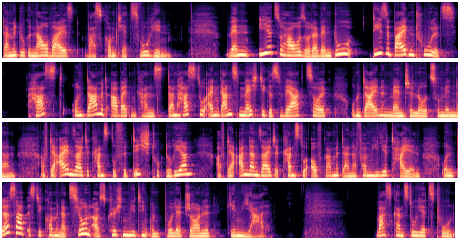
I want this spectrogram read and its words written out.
damit du genau weißt, was kommt jetzt wohin. Wenn ihr zu Hause oder wenn du diese beiden Tools hast und damit arbeiten kannst, dann hast du ein ganz mächtiges Werkzeug, um deinen Mental Load zu mindern. Auf der einen Seite kannst du für dich strukturieren, auf der anderen Seite kannst du Aufgaben mit deiner Familie teilen. Und deshalb ist die Kombination aus Küchenmeeting und Bullet Journal genial. Was kannst du jetzt tun?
